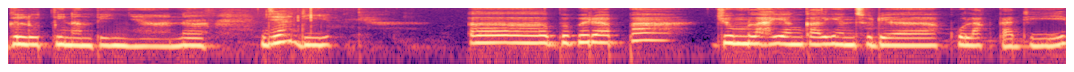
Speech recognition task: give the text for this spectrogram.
geluti nantinya. Nah, jadi uh, beberapa jumlah yang kalian sudah kulak tadi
